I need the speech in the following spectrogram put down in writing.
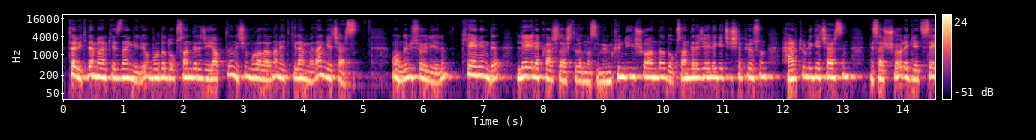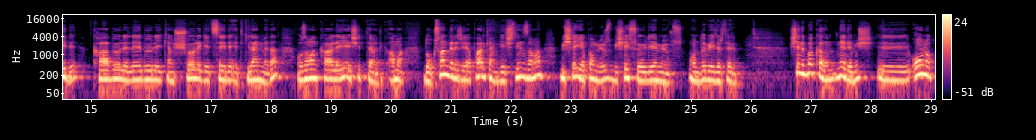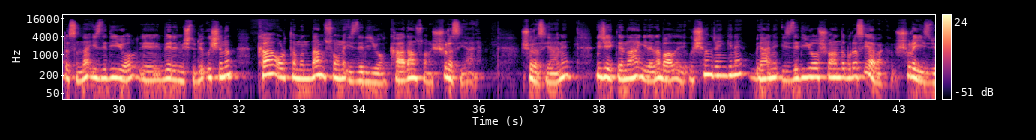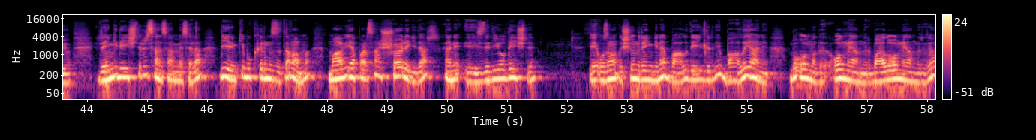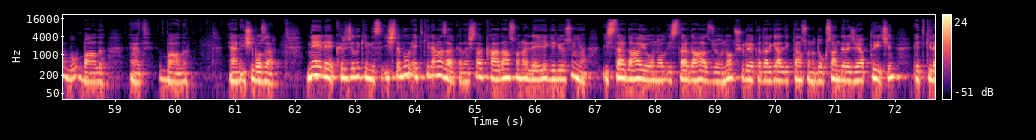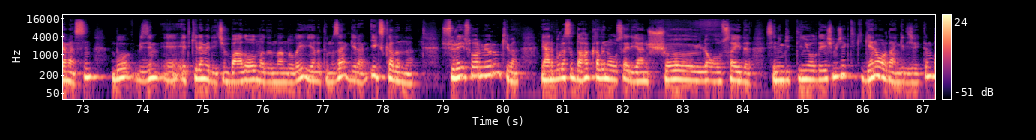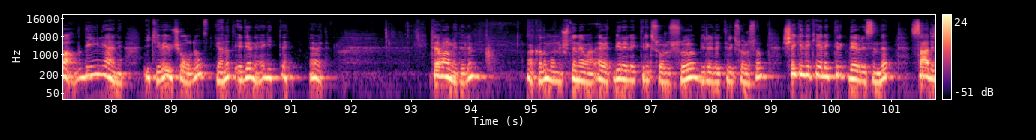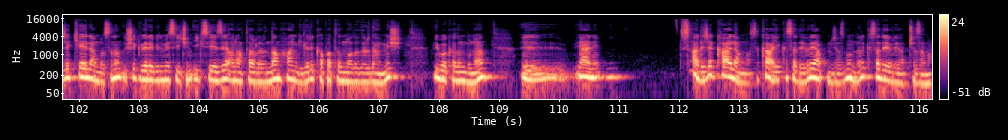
Tabii ki de merkezden geliyor. Burada 90 derece yaptığın için buralardan etkilenmeden geçersin. Onu da bir söyleyelim. K'nin de L ile karşılaştırılması mümkün değil şu anda. 90 derece ile geçiş yapıyorsun. Her türlü geçersin. Mesela şöyle geçseydi K böyle L böyleyken şöyle geçseydi etkilenmeden o zaman K L'ye eşit derdik. Ama 90 derece yaparken geçtiğin zaman bir şey yapamıyoruz. Bir şey söyleyemiyoruz. Onu da belirtelim. Şimdi bakalım ne demiş? Ee, O noktasında izlediği yol e, verilmiştir diyor. Işının K ortamından sonra izlediği yol. K'dan sonra şurası yani. Şurası yani. Niceliklerinden hangilerine bağlı değil. Işığın rengine yani izlediği yol şu anda burası ya bak. Şurayı izliyor. Rengi değiştirirsen sen mesela diyelim ki bu kırmızı tamam mı? Mavi yaparsan şöyle gider. Yani e, izlediği yol değişti. E, o zaman ışığın rengine bağlı değildir diye bağlı yani. Bu olmadı. Olmayanları, bağlı olmayanları diyor. Bu bağlı. Evet, bağlı. Yani işi bozar. NL kırıcılık indisi işte bu etkilemez arkadaşlar. K'dan sonra L'ye geliyorsun ya ister daha yoğun ol ister daha az yoğun ol. Şuraya kadar geldikten sonra 90 derece yaptığı için etkilemezsin. Bu bizim e, etkilemediği için bağlı olmadığından dolayı yanıtımıza girer. X kalınlığı. Süreyi sormuyorum ki ben. Yani burası daha kalın olsaydı yani şöyle olsaydı senin gittiğin yol değişmeyecekti ki gene oradan gidecektin. Bağlı değil yani. 2 ve 3 oldu. Yanıt Edirne'ye gitti. Evet. Devam edelim. Bakalım 13'te ne var? Evet bir elektrik sorusu. Bir elektrik sorusu. Şekildeki elektrik devresinde sadece K lambasının ışık verebilmesi için X, Y, Z anahtarlarından hangileri kapatılmalıdır denmiş. Bir bakalım buna. Ee, yani sadece K lambası. K'yı kısa devre yapmayacağız. Bunları kısa devre yapacağız ama.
